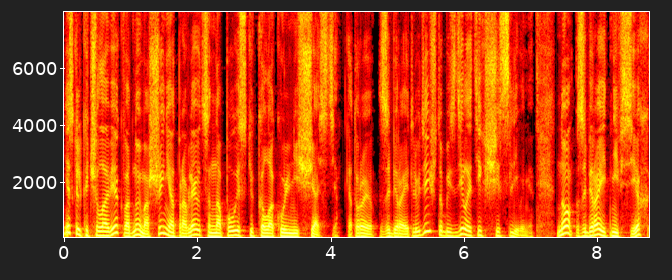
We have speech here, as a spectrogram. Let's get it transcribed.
Несколько человек в одной машине отправляются на поиски колокольни счастья, которая забирает людей, чтобы сделать их счастливыми. Но забирает не всех,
